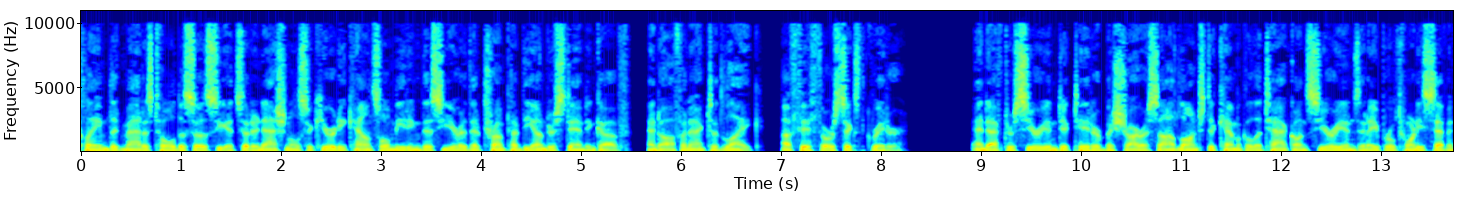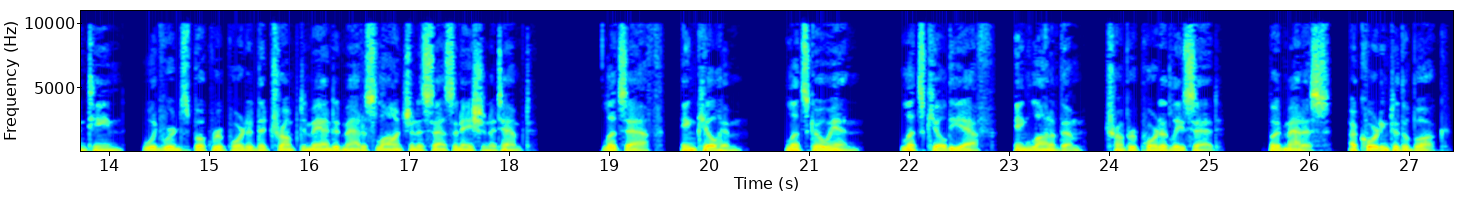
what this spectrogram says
claimed that Mattis told associates at a National Security Council meeting this year that Trump had the understanding of, and often acted like, a fifth or sixth grader. And after Syrian dictator Bashar Assad launched a chemical attack on Syrians in April 2017, Woodward's book reported that Trump demanded Mattis launch an assassination attempt. Let's F, ing kill him. Let's go in. Let's kill the F, ing lot of them, Trump reportedly said. But Mattis, according to the book,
